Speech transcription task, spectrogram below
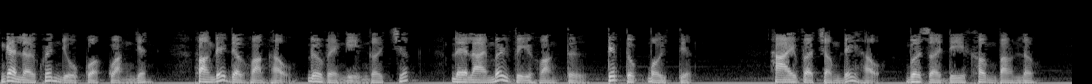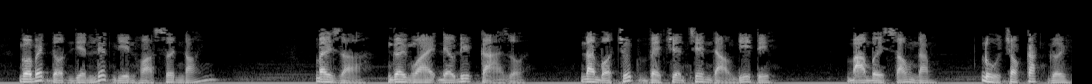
Nghe lời khuyên nhủ của Quảng Nhân, Hoàng đế được hoàng hậu đưa về nghỉ ngơi trước, Để lại mấy vị hoàng tử Tiếp tục bồi tiệc. Hai vợ chồng đế hậu vừa rời đi không bao lâu, Ngồi bếp đột nhiên liếc nhìn Hòa Sơn nói, Bây giờ Người ngoài đều đi cả rồi, Nói một chút về chuyện trên đảo Nhi đi. 36 năm, Đủ cho các ngươi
